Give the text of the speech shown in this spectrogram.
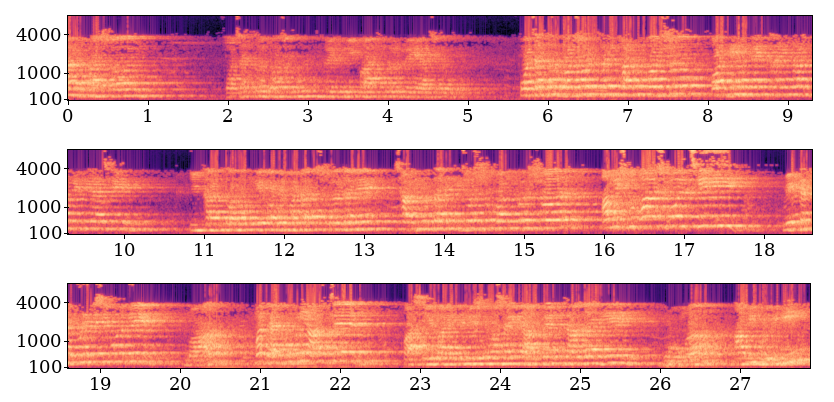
আর ভাষণ পঁচাত্তর বছর ধরে তুমি পাঠ করবে আছো পঁচাত্তর আমি সুভাষ বলছি। মেয়েটা দৌড়ে এসে বলবে? মা মা, দেখো, উনি আসছেন। পাশের বাড়িতে মেসমশাই ডাকবেন জানলা দিয়ে। বৌমা, আমি বলিনি,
